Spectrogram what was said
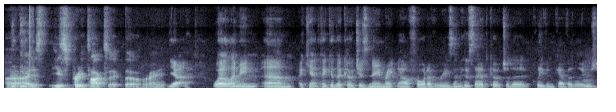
Uh, I just he's pretty toxic though, right? Yeah. Well, I mean, um, I can't think of the coach's name right now for whatever reason. Who's the head coach of the Cleveland Cavaliers?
